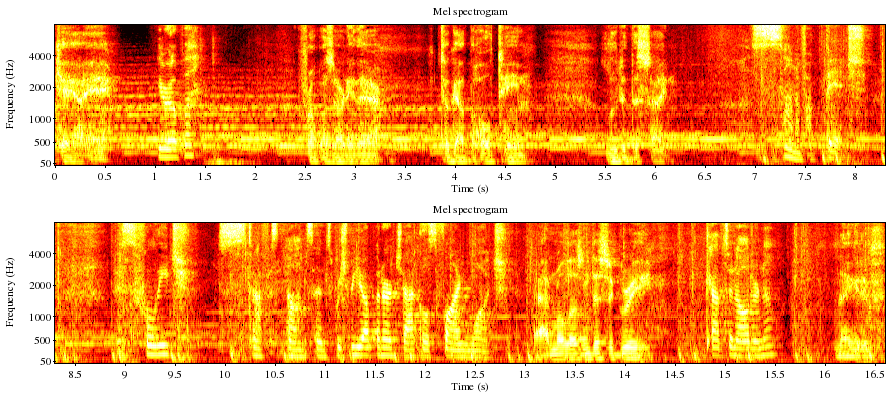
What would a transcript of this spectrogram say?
KIA. Europa? Front was already there. Took out the whole team. Looted the site. Son of a bitch. This Felice stuff is nonsense. We should be up in our jackals flying watch. Admiral doesn't disagree. Captain Alder, Alderno? Negative.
